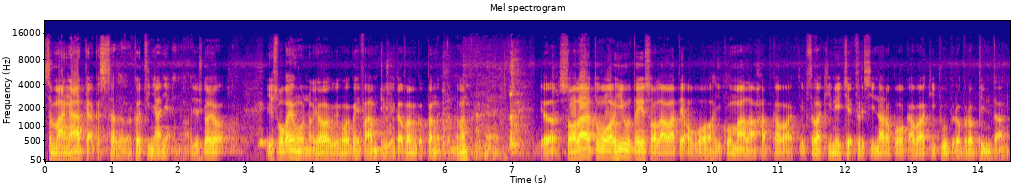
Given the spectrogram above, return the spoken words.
semangat gak kesel mergo dinyanyekno ya kaya ya pokoke ngono ya kowe paham dhewe gak paham kebangetan teman ya salatu wahi utai solawate Allah iku malahat kawakib selagi ini cek bersinar apa kawakibu biro-biro bintang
